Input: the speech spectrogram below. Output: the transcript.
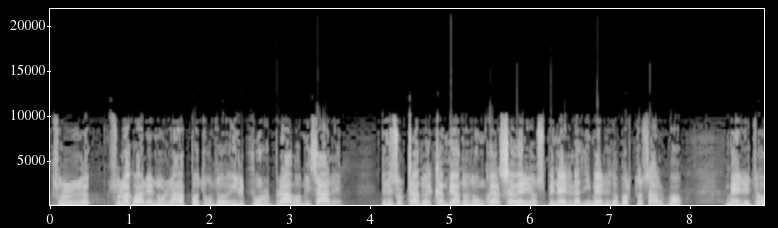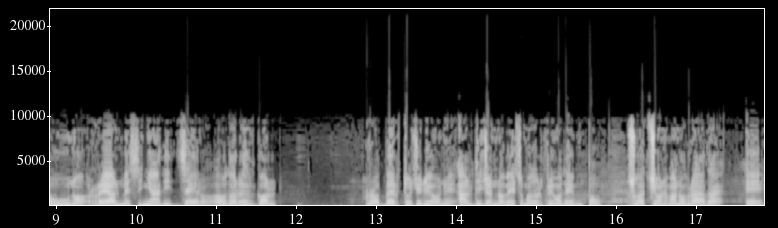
sul, sulla quale nulla ha potuto. Il pur bravo Misale il risultato è cambiato dunque al Saverio Spinella di Melito Portosalvo. Melito 1, Real Messignati 0 autore del gol Roberto Cilione al diciannovesimo del primo tempo. Su azione manovrata e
